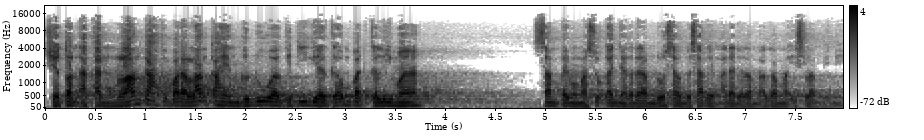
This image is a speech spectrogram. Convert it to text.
syaitan akan melangkah kepada langkah yang kedua, ketiga, keempat, kelima sampai memasukkannya ke dalam dosa besar yang ada dalam agama Islam ini.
